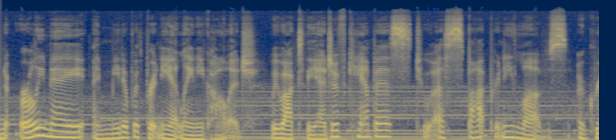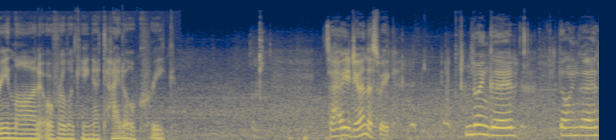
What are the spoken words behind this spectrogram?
In early May, I meet up with Brittany at Laney College. We walk to the edge of campus to a spot Brittany loves, a green lawn overlooking a tidal creek. So how are you doing this week? I'm doing good, feeling good.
